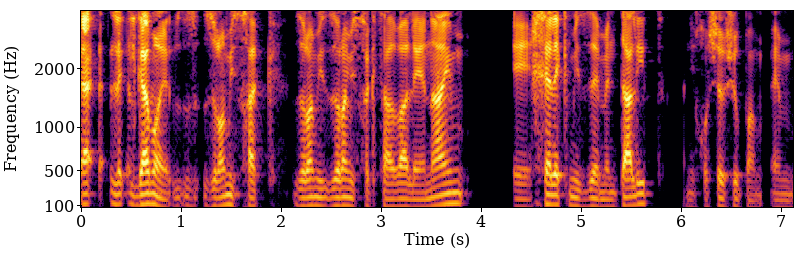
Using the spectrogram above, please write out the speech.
אה, לגמרי, זה לא משחק, זה לא, זה לא משחק צהבה לעיניים, אה, חלק מזה מנטלית, אני חושב שוב פעם, הם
